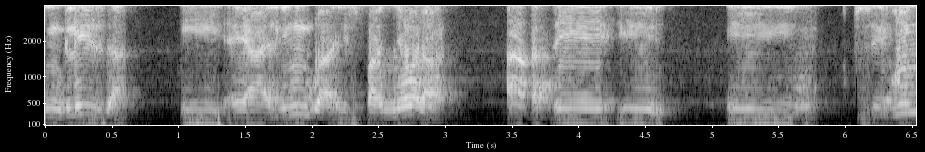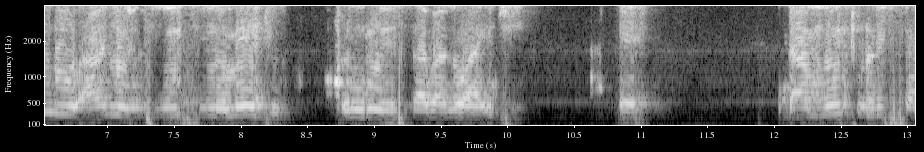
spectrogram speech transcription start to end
inglesa e é a língua espanhola até e, e segundo ano de ensino médio, quando eu estava no Haiti, é, dá muito lição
